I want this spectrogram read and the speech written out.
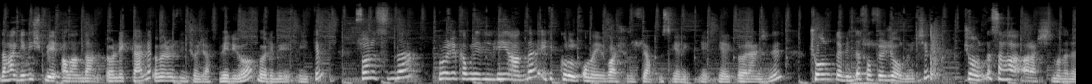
daha geniş bir alandan örneklerle Ömer Özdinç Hoca veriyor böyle bir eğitim. Sonrasında proje kabul edildiği anda etik kurul onayı başvurusu yapması gerek, gerek öğrencinin. Çoğunlukla bizde sosyoloji olduğu için çoğunlukla saha araştırmaları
